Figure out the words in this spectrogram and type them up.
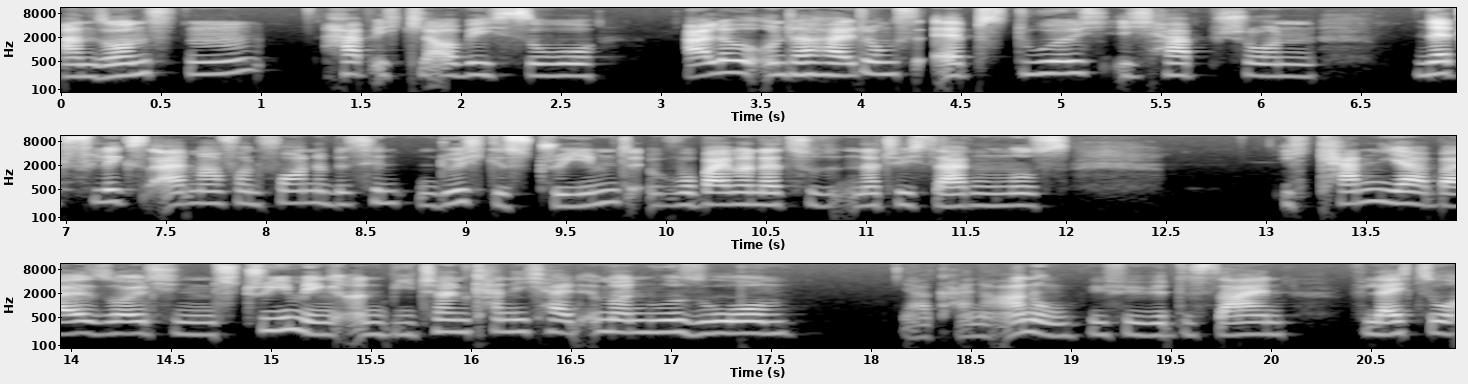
Ansonsten habe ich, glaube ich, so alle Unterhaltungs-Apps durch. Ich habe schon Netflix einmal von vorne bis hinten durchgestreamt, wobei man dazu natürlich sagen muss, ich kann ja bei solchen Streaming-Anbietern, kann ich halt immer nur so, ja, keine Ahnung, wie viel wird es sein, vielleicht so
